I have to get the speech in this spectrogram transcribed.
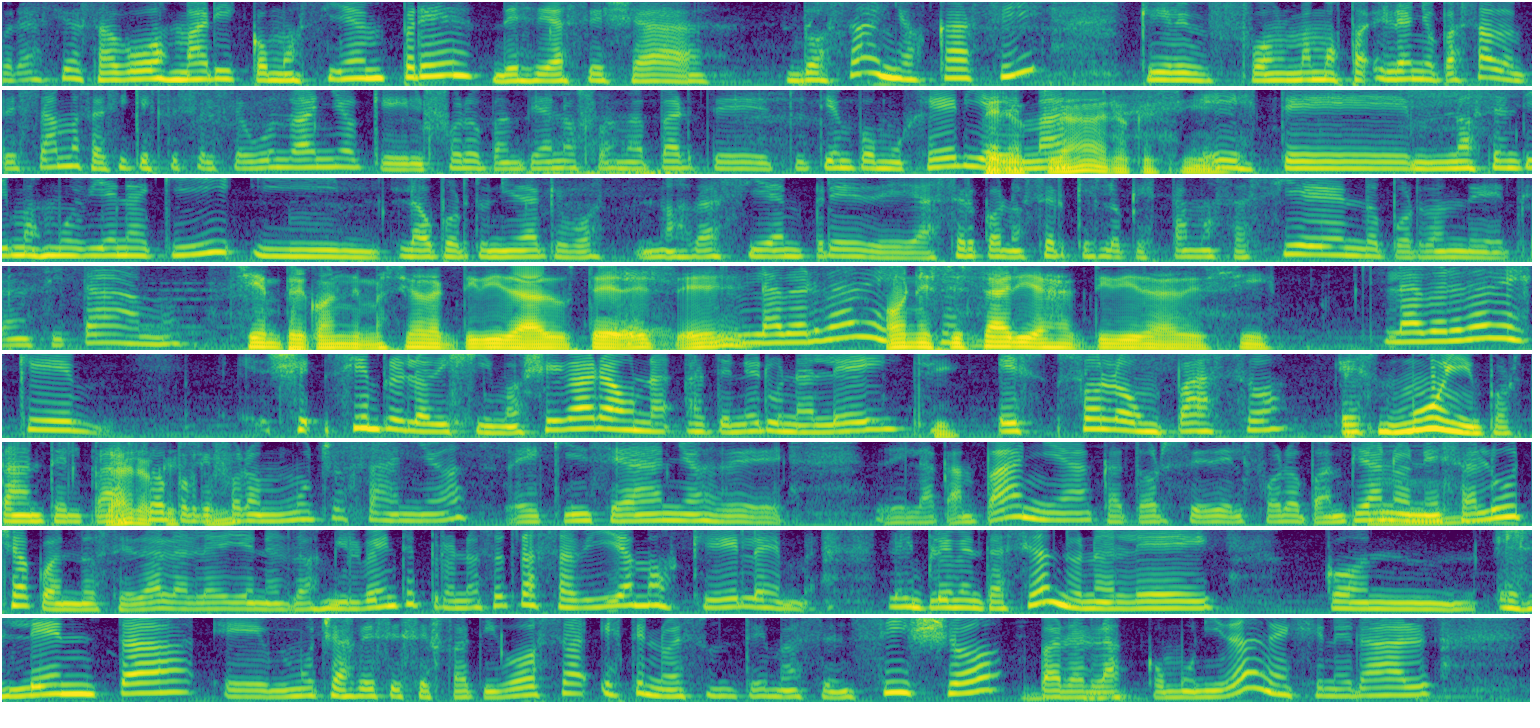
Gracias a vos, Mari, como siempre, desde hace ya dos años casi, que formamos, el año pasado empezamos, así que este es el segundo año que el Foro Pampeano forma parte de Tu Tiempo Mujer y además claro que sí. este, nos sentimos muy bien aquí y la oportunidad que vos nos das siempre de hacer conocer qué es lo que estamos haciendo, por dónde transitamos. Siempre con demasiada actividad ustedes, ¿eh? ¿eh? La verdad es O necesarias actividades, sí. La verdad es que siempre lo dijimos, llegar a, una, a tener una ley es solo un paso, es muy importante el paso, porque fueron muchos años, 15 eh, años de, la campaña, 14 del Foro Pampeano en esa lucha, cuando se da la ley en el 2020, pero nosotras sabíamos que la, la implementación de una ley con, es lenta, eh, muchas veces es fatigosa. Este no es un tema sencillo para la comunidad en general.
